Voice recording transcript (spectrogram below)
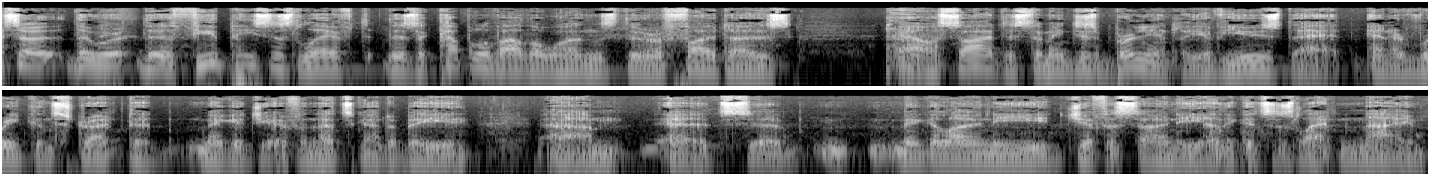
so there were there are a few pieces left. There's a couple of other ones. There are photos our scientists, I mean, just brilliantly have used that and have reconstructed MegaJeff, and that's going to be um, it's uh, Megalonyx jeffersonii, I think it's his Latin name,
